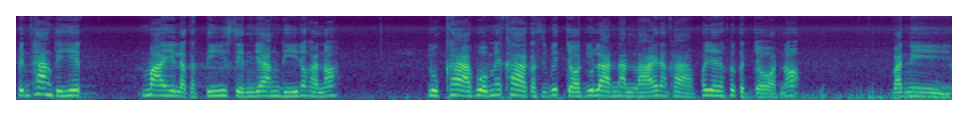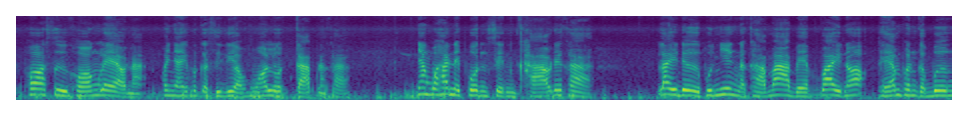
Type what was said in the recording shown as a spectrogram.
เป็นทางที่เฮ็ดใหม่แล้วก็ตีเส้นยางดีเนาะค่ะเนาะลูกค้าพวกแม่ค้าก็สิไปจอดอยู่ร้านนั่นหลายนะคะพราะฉะนั้นเพิ่นก็จอดเนาะบัดนี้พ่อซื้อของแล้วน่ะพ่อใหญ่เพิ่นก็สิเลี้ยวหัวรถกลับนะคะ ยังบ่ทันได้พ่นเส้นขาวเด้อค่ะ ไล่เดอ้อผู้หญิงนะคะมาแบบไวเนาะแถมเพิ่นก็เบิง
